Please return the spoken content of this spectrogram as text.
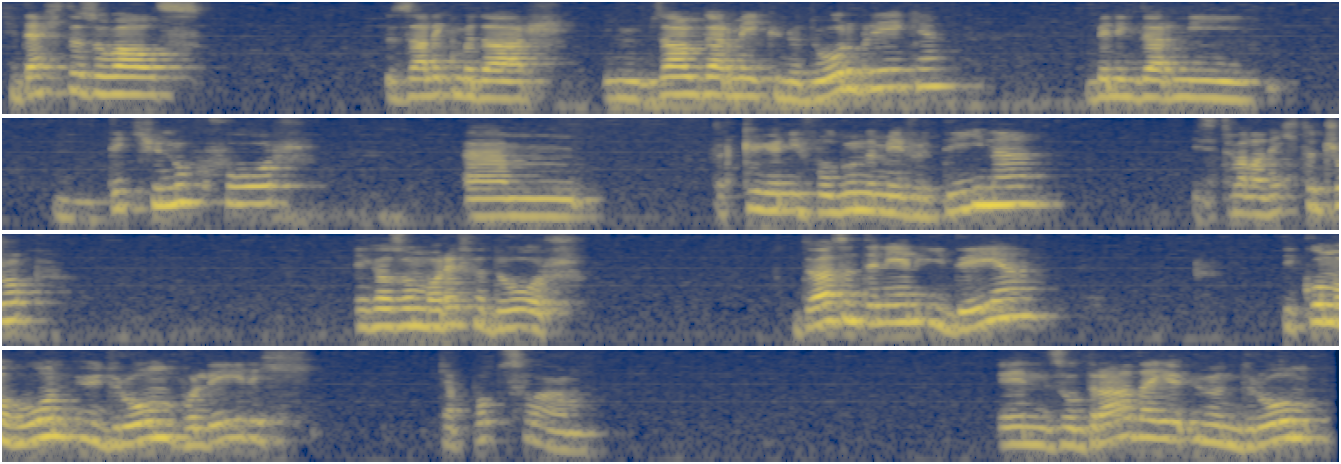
Gedachten zoals, zal ik me daar zou ik daarmee kunnen doorbreken? Ben ik daar niet dik genoeg voor? Um, daar kun je niet voldoende mee verdienen. Is het wel een echte job? En ga zo maar even door. Duizend en één ideeën, die komen gewoon uw droom volledig kapot slaan. En zodra dat je uw droom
